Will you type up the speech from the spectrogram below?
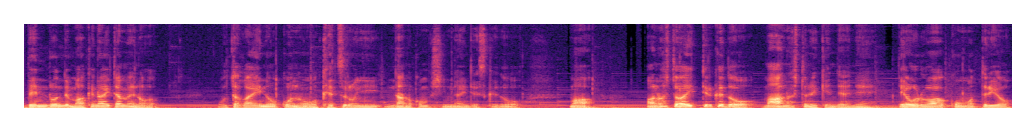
弁論で負けないためのお互いのこの結論になのかもしれないんですけどまああの人は言ってるけどまああの人の意見だよね。で俺はこう思ってるよ。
